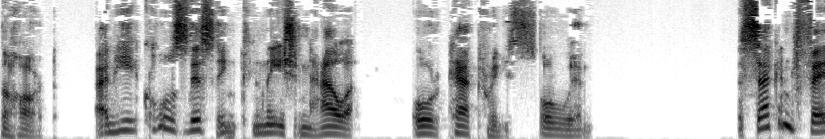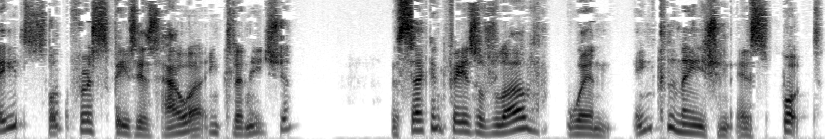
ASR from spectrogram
the heart. And he calls this inclination hawa or caprice or whim. The second phase, so the first phase is hawa, inclination. The second phase of love, when inclination is put,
